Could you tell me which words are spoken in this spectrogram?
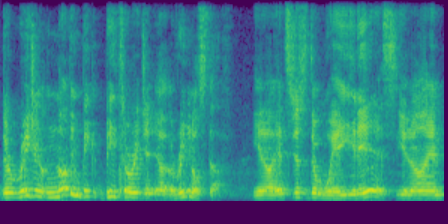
the original, nothing beats origin, uh, original stuff. You know, it's just the way it is, you know, and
